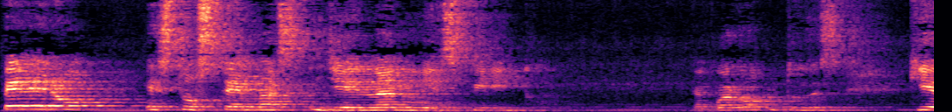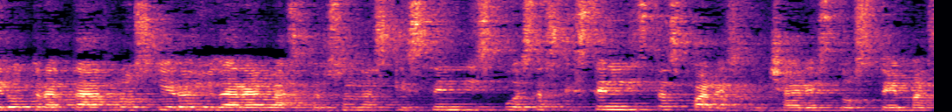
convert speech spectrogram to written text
pero estos temas llenan mi espíritu. ¿De acuerdo? Entonces, quiero tratarlos, quiero ayudar a las personas que estén dispuestas, que estén listas para escuchar estos temas,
